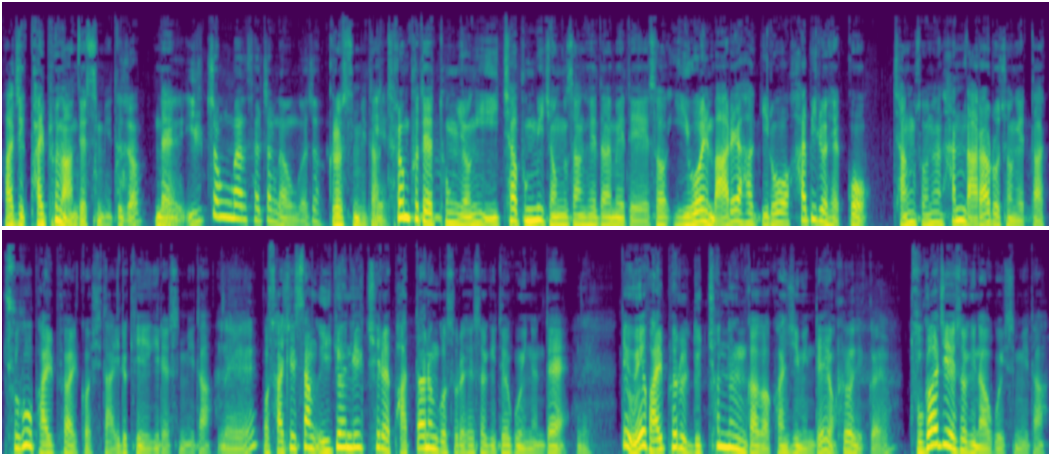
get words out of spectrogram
아직 발표는 안 됐습니다. 그죠? 네. 네, 일정만 살짝 나온 거죠? 그렇습니다. 예. 트럼프 대통령이 2차 북미 정상회담에 대해서 2월 말에 하기로 합의를 했고 장소는 한 나라로 정했다. 추후 발표할 것이다. 이렇게 얘기를 했습니다. 네. 뭐 사실상 의견 일치를 봤다는 것으로 해석이 되고 있는데 네. 근데 왜 발표를 늦췄는가가 관심인데요. 그러니까요. 두 가지 해석이 나오고 있습니다.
